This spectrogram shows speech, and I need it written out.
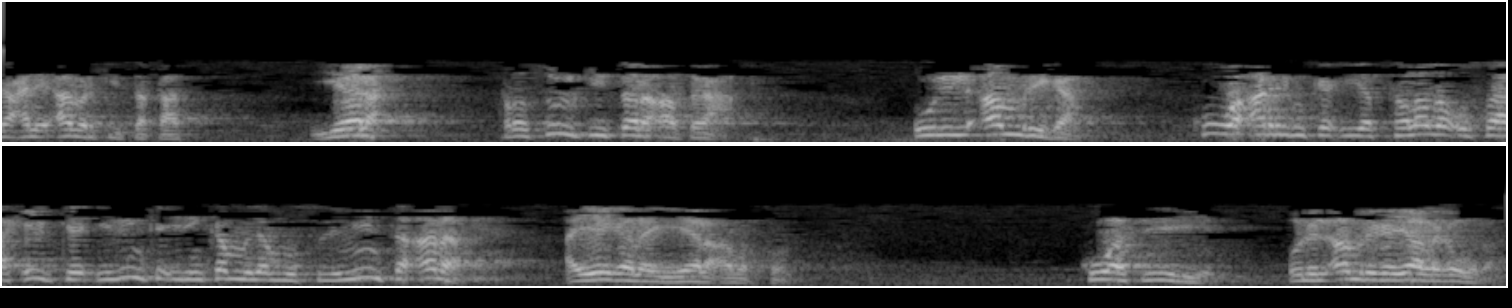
yacni amarkiisa qaat yeela rasuulkiisana ateeca ulil amriga kuwa arrinka iyo talada u saaxiibka idinka idinka mida muslimiinta ana ayagana yeela amarkooda kuwaas yeeyihiin ulil amriga yaa laga wadaa.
